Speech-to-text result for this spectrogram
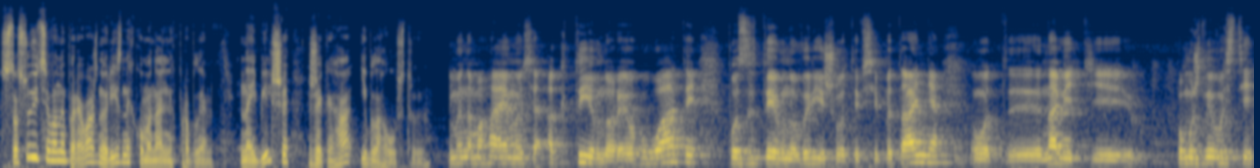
Стосуються вони переважно різних комунальних проблем, найбільше ЖКГ і благоустрою. Ми намагаємося активно реагувати, позитивно вирішувати всі питання. От е, навіть е, по можливості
